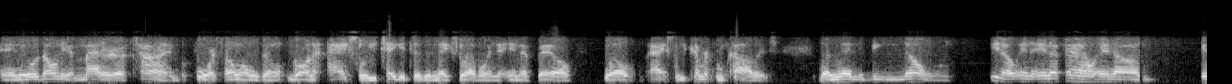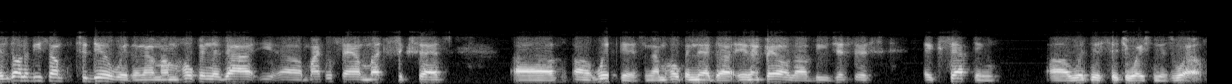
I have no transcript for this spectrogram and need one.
and it was only a matter of time before someone was going to actually take it to the next level in the NFL. Well, actually coming from college, but letting it be known, you know, in the NFL, and um, it's going to be something to deal with. And I'm, I'm hoping the guy, uh, Michael Sam, much success with this, and I'm hoping that the NFL will be just as accepting uh, with this situation as well.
